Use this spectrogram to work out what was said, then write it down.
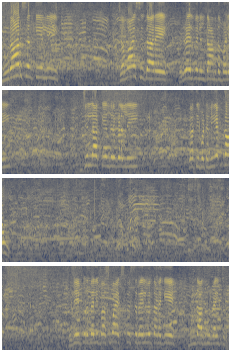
ನೂರಾರು ಸಂಖ್ಯೆಯಲ್ಲಿ ಜಮಾಯಿಸಿದ್ದಾರೆ ರೈಲ್ವೆ ನಿಲ್ದಾಣದ ಬಳಿ. ಜಿಲ್ಲಾ ಕೇಂದ್ರಗಳಲ್ಲಿ ಪ್ರತಿಭಟನೆಯ ಕಾವು. ವಿಜಯಪುರದಲ್ಲಿ ಬಸವ ಎಕ್ಸ್ಪ್ರೆಸ್ ರೈಲ್ವೆ ತಡೆಗೆ ಮುಂದಾದರು ರೈತರು.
